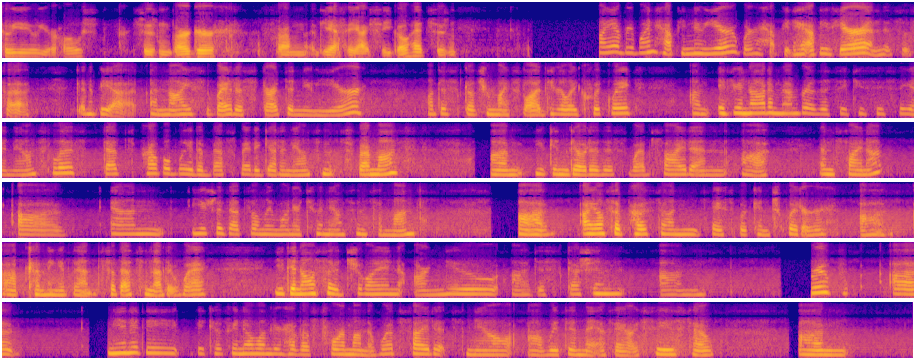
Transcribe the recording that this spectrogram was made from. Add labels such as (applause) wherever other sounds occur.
to you your host, Susan Berger from the FAIC. Go ahead, Susan. Hi, everyone. Happy New Year. We're happy to have you here, and this is going to be a, a nice way to start the new year. I'll just go through my slides really quickly. Um, if you're not a member of the CTCC announce list, that's probably the best way to get announcements from us. Um, you can go to this website and uh, and sign up. Uh, and usually that's only one or two announcements a month. Uh, I also post on Facebook and Twitter uh, upcoming events, so that's another way. You can also join our new uh, discussion um, group uh, community because we no longer have a forum on the website. It's now uh, within the FAIC, so um,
